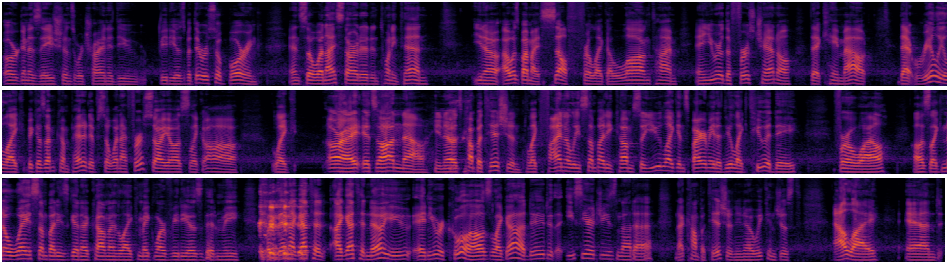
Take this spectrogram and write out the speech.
organizations were trying to do videos, but they were so boring. And so when I started in 2010, you know, I was by myself for like a long time, and you were the first channel that came out that really like because I'm competitive. So when I first saw you, I was like, oh, like all right, it's on now. You know, it's competition. Like finally somebody comes. So you like inspire me to do like two a day for a while. I was like, no way somebody's gonna come and like make more videos than me. But then I got to I got to know you and you were cool. I was like, ah, oh, dude, ECRG is not a not competition. You know, we can just ally and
